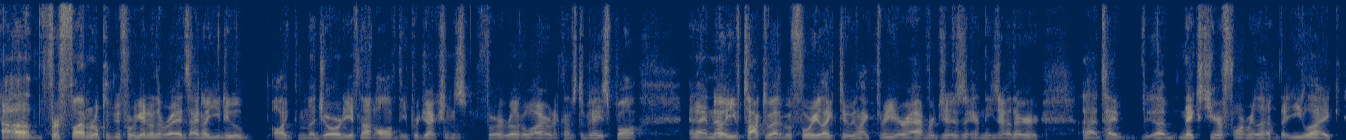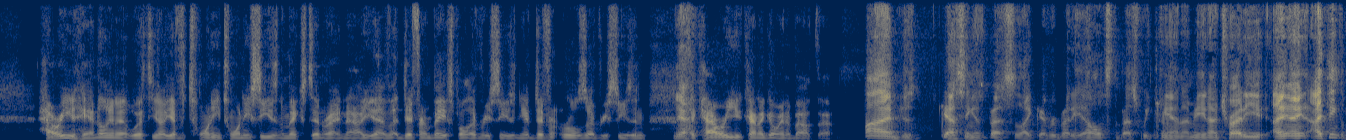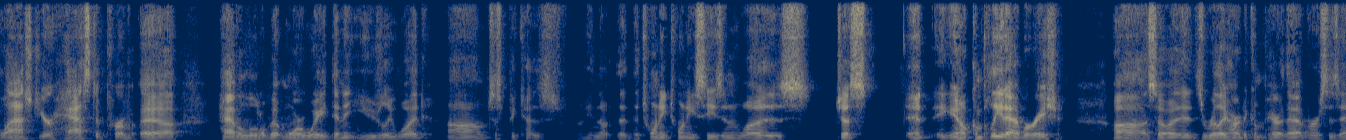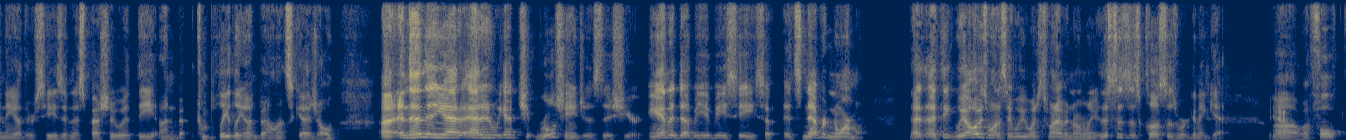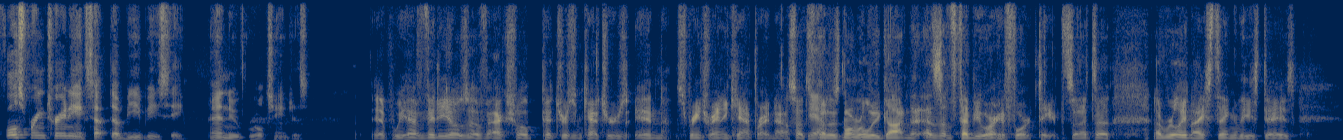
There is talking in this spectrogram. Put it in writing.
Uh, for fun, real quick before we get into the Reds, I know you do like majority, if not all, of the projections for RotoWire when it comes to baseball, and I know you've talked about it before. You like doing like three-year averages and these other uh, type uh, mixed year formula that you like. How are you handling it with you know you have a 2020 season mixed in right now? You have a different baseball every season. You have different rules every season. Yeah, like how are you kind of going about that? I'm just guessing as best like everybody else, the best we can. I mean, I try to. I I, think last year has to. Prov- uh, have a little bit more weight than it usually would, um, just because I mean the, the 2020 season was just a, you know complete aberration. Uh, mm-hmm. so it's really hard to compare that versus any other season, especially with the un- completely unbalanced schedule. Uh, and then, then you add, add in we got ch- rule changes this year and a WBC, so it's never normal. That, I think we always want to say we just want to have a normal year. This is as close as we're going to get. Yeah. Uh, full full spring training except WBC and new rule changes if we have videos of actual pitchers and catchers in spring training camp right now. So it's yeah. not as normal gotten as of February 14th. So that's a, a really nice thing these days.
